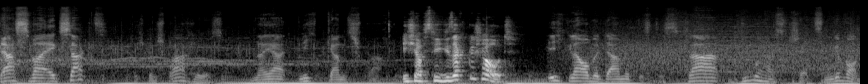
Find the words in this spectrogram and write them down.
Das war exakt. Ich bin sprachlos. Naja, nicht ganz sprachlos. Ich habe es wie gesagt geschaut. Ich glaube, damit ist es klar, du hast Schätzen gewonnen.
